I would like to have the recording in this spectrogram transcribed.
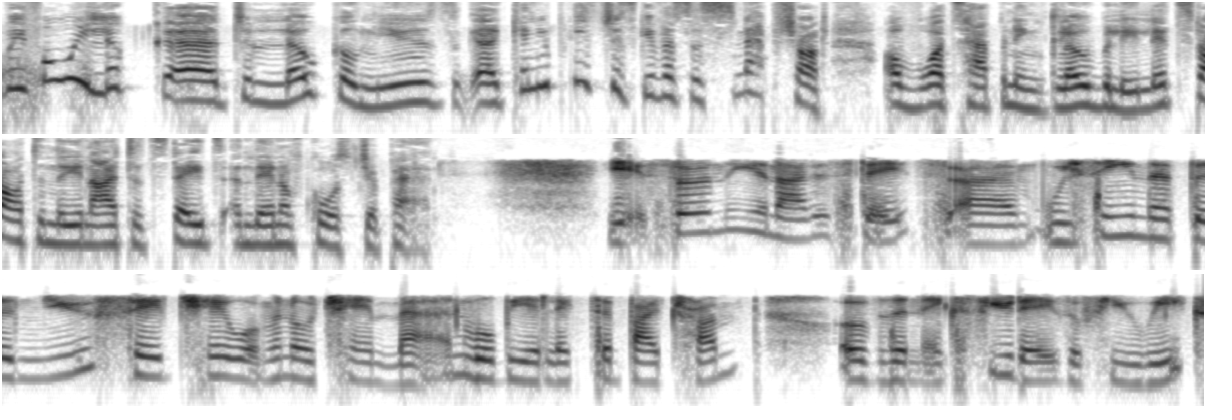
Before we look uh, to local news, uh, can you please just give us a snapshot of what's happening globally? Let's start in the United States and then, of course, Japan. Yes, so in the United States, um, we're seeing that the new Fed chairwoman or chairman will be elected by Trump over the next few days or few weeks.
